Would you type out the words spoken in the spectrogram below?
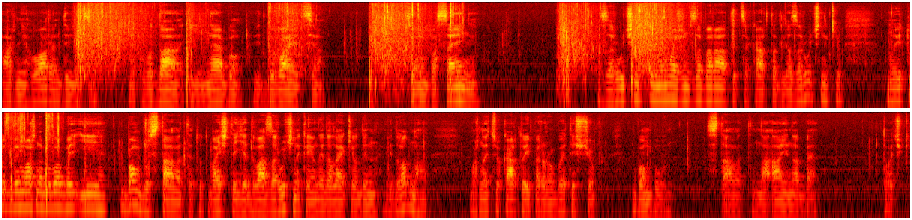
гарні гори, дивіться, як вода і небо відбивається в цьому басейні. Заручники ми можемо забирати. Це карта для заручників. Ну і тут би можна було би і бомбу ставити. Тут, бачите, є два заручники, і вони далекі один від одного. Можна цю карту і переробити, щоб бомбу ставити на А і на Б точки.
